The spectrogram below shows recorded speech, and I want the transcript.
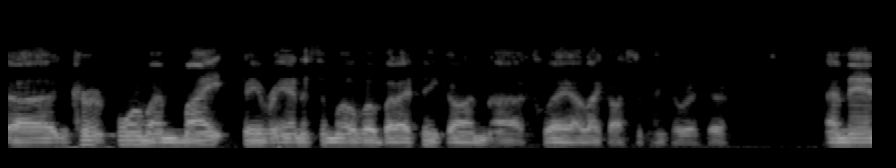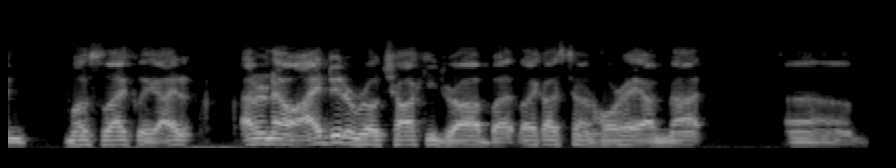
Uh, in current form, I might favor Anisimova, but I think on uh, clay, I like Ostapenko right there. And then most likely, I I don't know. I did a real chalky draw, but like I was telling Jorge, I'm not um,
